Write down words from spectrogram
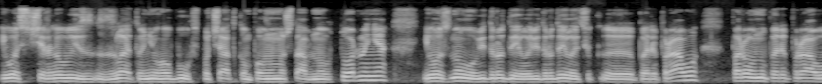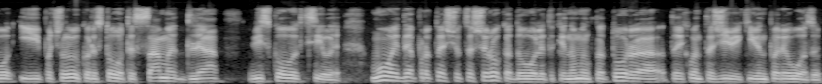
І ось черговий злет у нього був з початком повномасштабного вторгнення. Його знову відродили. Відродили цю е, переправу, паровну переправу, і почали використовувати саме для військових цілей. Мова йде про те, що це широка доволі таки номенклатура тих вантажів, які він перевозив.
